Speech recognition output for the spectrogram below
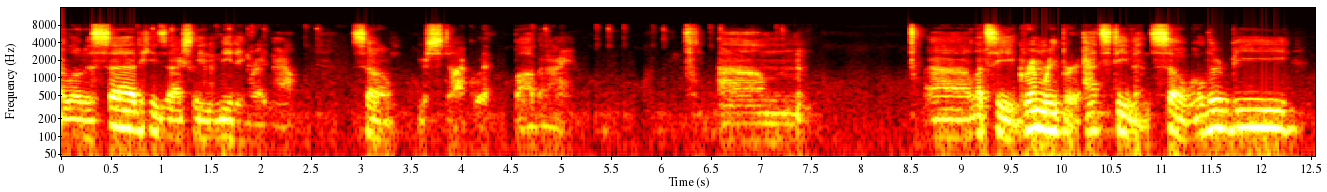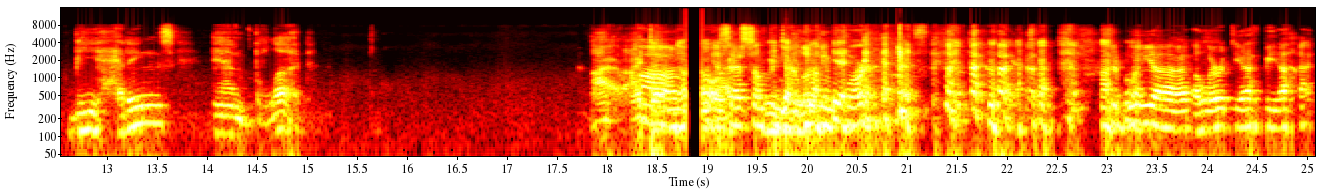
Lotus said, he's actually in a meeting right now. So you're stuck with Bob and I. Um, uh, let's see, Grim Reaper at Stevens. So will there be beheadings and blood? I, I don't Um, know. Is that something you're don't know looking for? Should we uh, alert the FBI?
